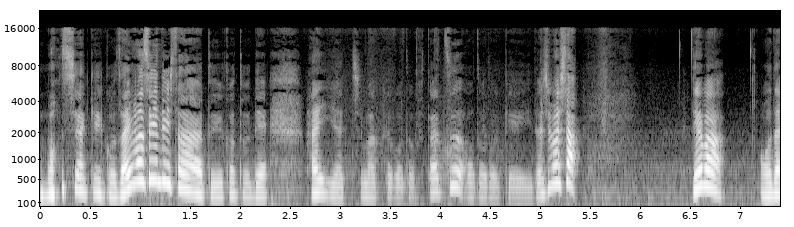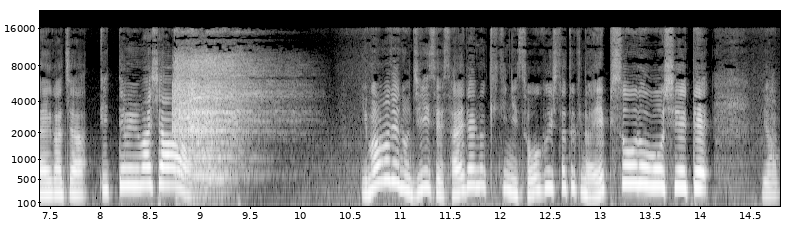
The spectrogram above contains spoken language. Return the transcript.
ん申し訳ございませんでしたということで、はい、やっちまったこと2つお届けいたしました。では、お題ガチャ行ってみましょう今までの人生最大の危機に遭遇した時のエピソードを教えて、やっ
